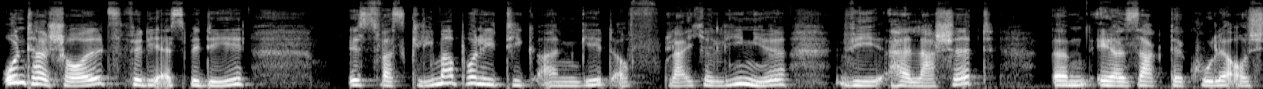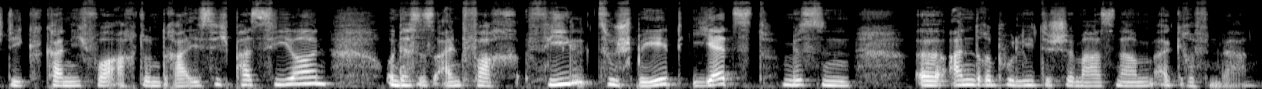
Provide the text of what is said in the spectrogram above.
Unter Scholz für die SPD ist, was Klimapolitik angeht, auf gleicher Linie wie Herr Laschet er sagt, der Kohleausstieg kann nicht vor 38 passieren. Und das ist einfach viel zu spät. Jetzt müssen äh, andere politische Maßnahmen ergriffen werden.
